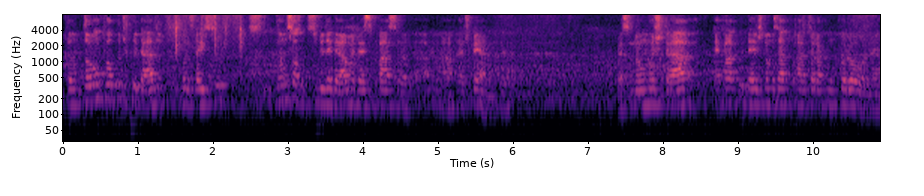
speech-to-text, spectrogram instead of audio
então toma um pouco de cuidado quando você faz isso, não só subir degrau, mas desse passo a, a, as pernas. Né? Pra você não mostrar. É aquela ideia de não usar a Torá como coroa, né?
